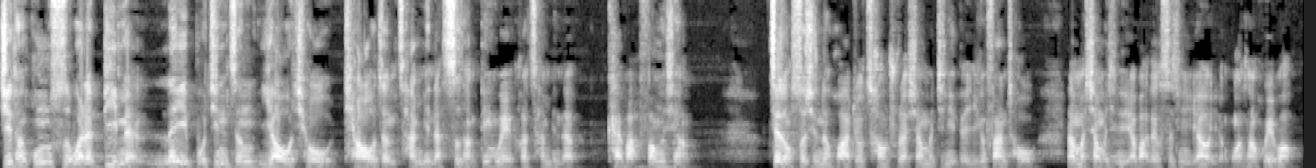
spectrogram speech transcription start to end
集团公司为了避免内部竞争，要求调整产品的市场定位和产品的开发方向，这种事情的话就超出了项目经理的一个范畴，那么项目经理要把这个事情要往上汇报。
